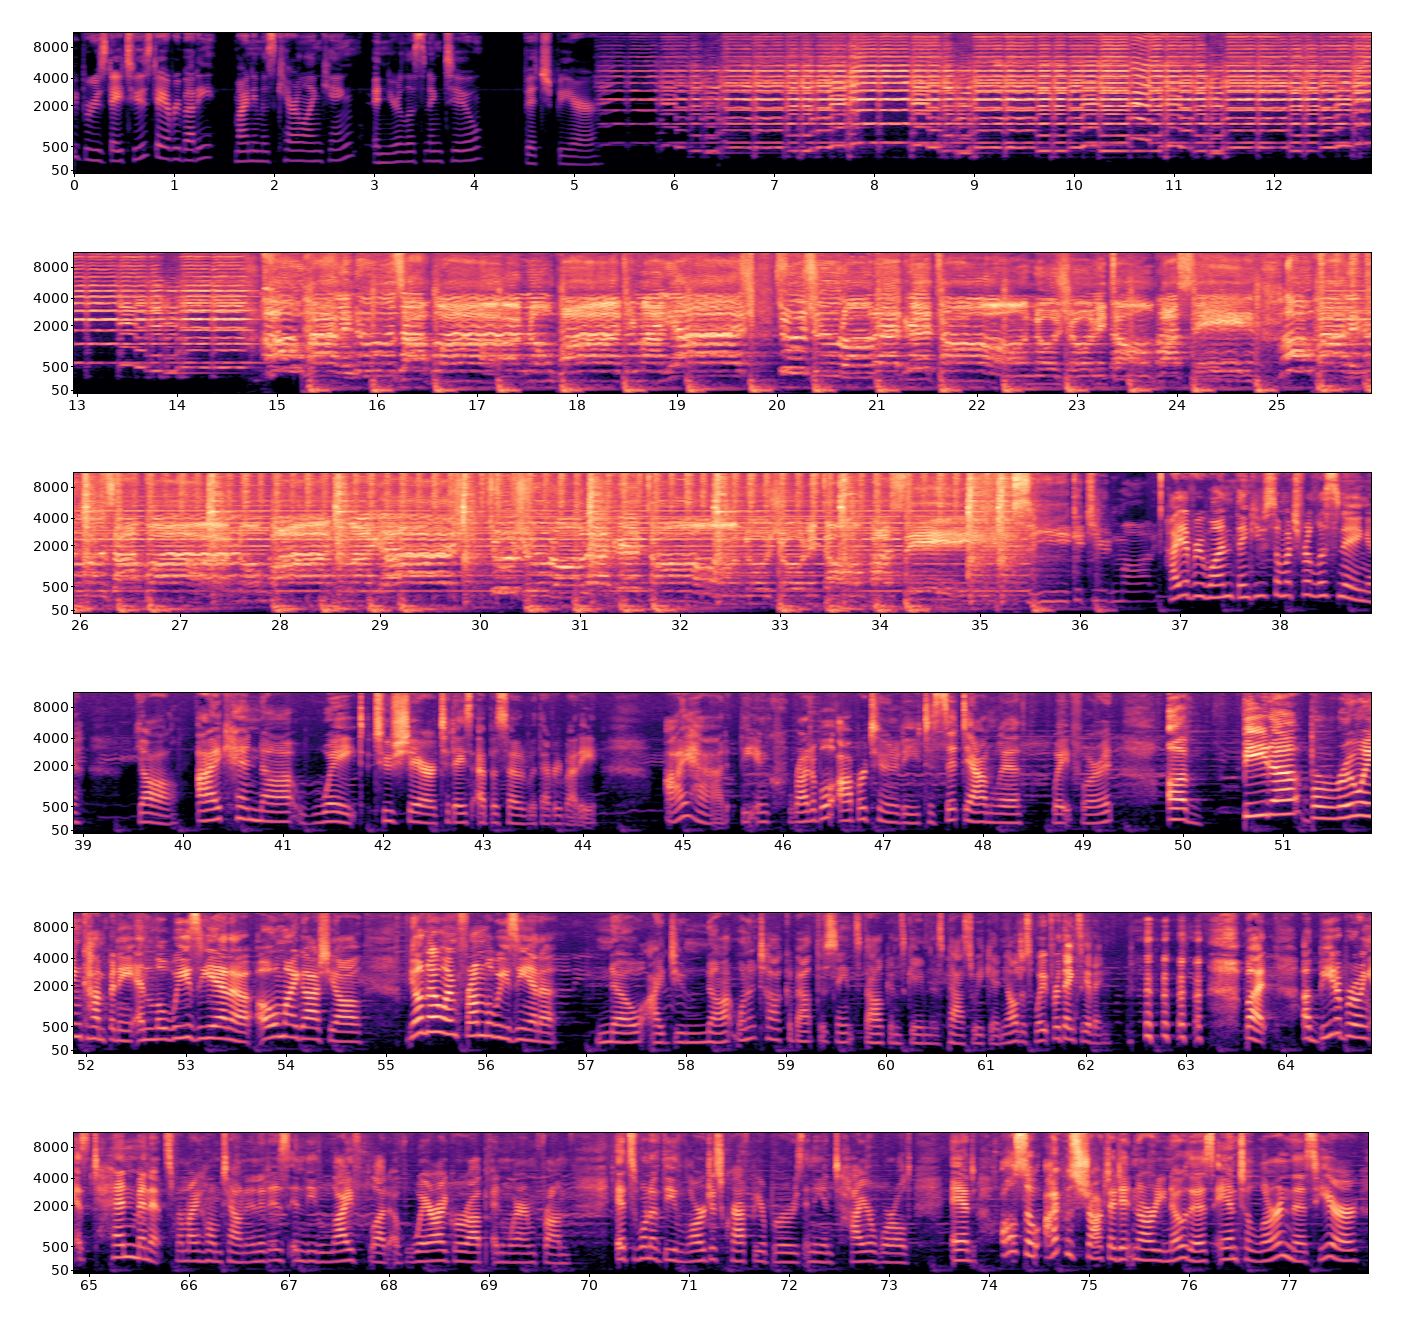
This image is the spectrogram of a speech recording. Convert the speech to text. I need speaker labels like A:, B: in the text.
A: Happy Brews Day Tuesday, everybody. My name is Caroline King, and you're listening to Bitch Beer. Everyone. Thank you so much for listening. Y'all, I cannot wait to share today's episode with everybody. I had the incredible opportunity to sit down with, wait for it, a Beta Brewing Company in Louisiana. Oh my gosh, y'all. Y'all know I'm from Louisiana. No, I do not want to talk about the Saints Falcons game this past weekend. Y'all just wait for Thanksgiving. but Abita Brewing is 10 minutes from my hometown, and it is in the lifeblood of where I grew up and where I'm from. It's one of the largest craft beer breweries in the entire world. And also, I was shocked I didn't already know this, and to learn this here,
